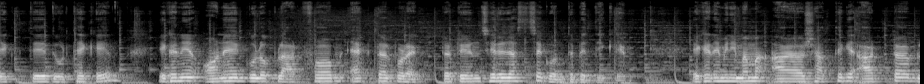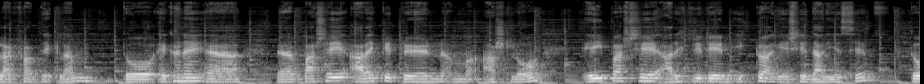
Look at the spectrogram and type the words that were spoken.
দেখতে দূর থেকে। এখানে অনেকগুলো প্ল্যাটফর্ম, একটার পর একটা ট্রেন ছেড়ে যাচ্ছে গন্তব্যের দিকে। এখানে মিনিমাম সাত থেকে আটটা প্ল্যাটফর্ম দেখলাম। তো এখানে পাশেই আরেকটি ট্রেন আসলো। এই পাশে আরেকটি ট্রেন একটু আগে এসে দাঁড়িয়েছে। তো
